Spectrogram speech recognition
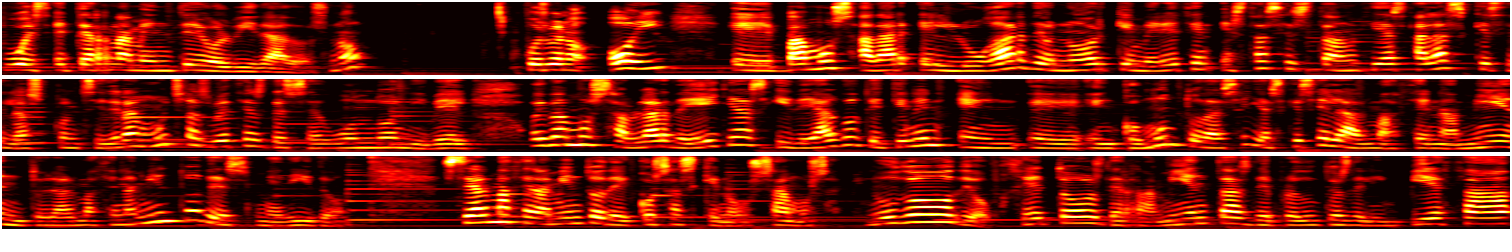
pues eternamente olvidados, ¿no? Pues bueno, hoy eh, vamos a dar el lugar de honor que merecen estas estancias a las que se las considera muchas veces de segundo nivel. Hoy vamos a hablar de ellas y de algo que tienen en, eh, común todas ellas, que es el almacenamiento, el almacenamiento desmedido. Sea almacenamiento de cosas que no usamos a menudo, de objetos, de herramientas, de productos de limpieza,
